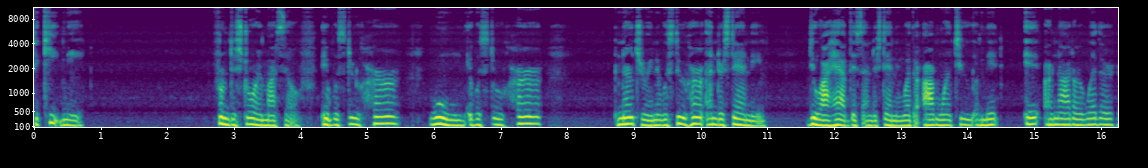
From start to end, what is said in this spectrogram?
to keep me from destroying myself. It was through her womb, it was through her nurturing, it was through her understanding. Do I have this understanding, whether I want to admit it or not, or whether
